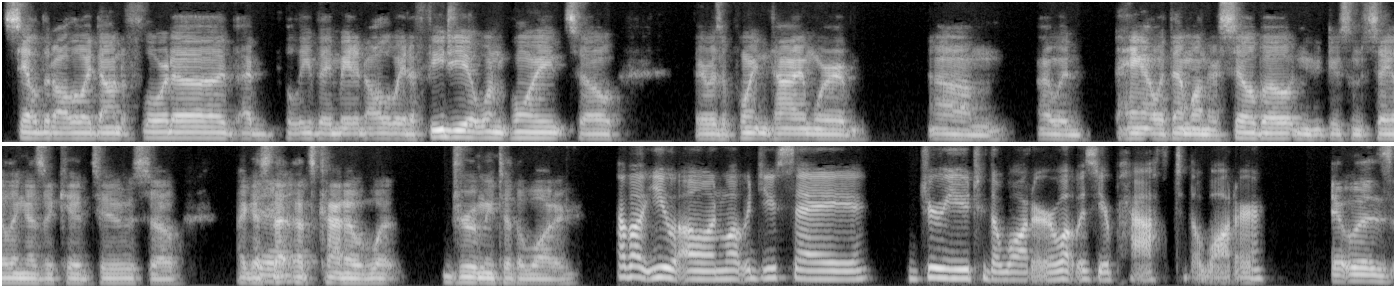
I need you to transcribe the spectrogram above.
sailed it all the way down to Florida. I believe they made it all the way to Fiji at one point. So there was a point in time where um, I would hang out with them on their sailboat and do some sailing as a kid too. So I guess yeah. that, that's kind of what drew me to the water. How about you, Owen? What would you say drew you to the water? What was your path to the water? It was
